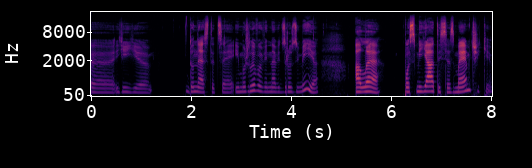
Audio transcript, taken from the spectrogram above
е, їй донести це, і можливо він навіть зрозуміє, але. Посміятися з мемчиків.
